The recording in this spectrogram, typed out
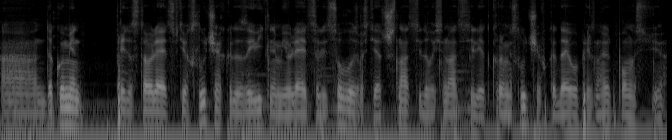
А, документ предоставляется в тех случаях, когда заявителем является лицо в возрасте от 16 до 18 лет, кроме случаев, когда его признают полностью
